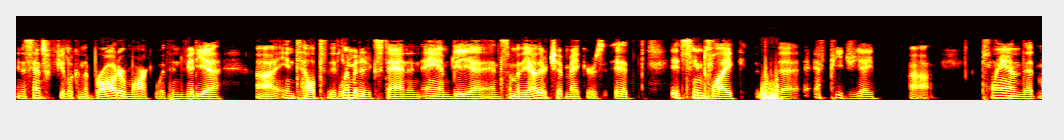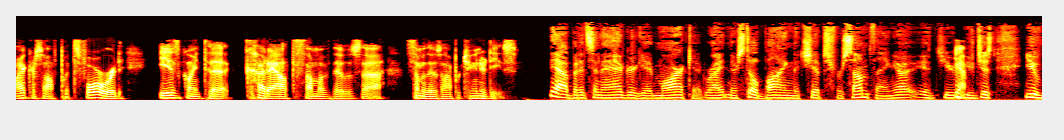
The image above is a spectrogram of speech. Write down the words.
in a sense, if you look in the broader market with NVIDIA, uh, Intel to the limited extent, and AMD and, and, some of the other chip makers, it it seems like the FPGA uh, plan that Microsoft puts forward is going to cut out some of those uh, some of those opportunities. Yeah, but it's an aggregate market, right? And they're still buying the chips for something. Uh, it, you, yeah. You've just you've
